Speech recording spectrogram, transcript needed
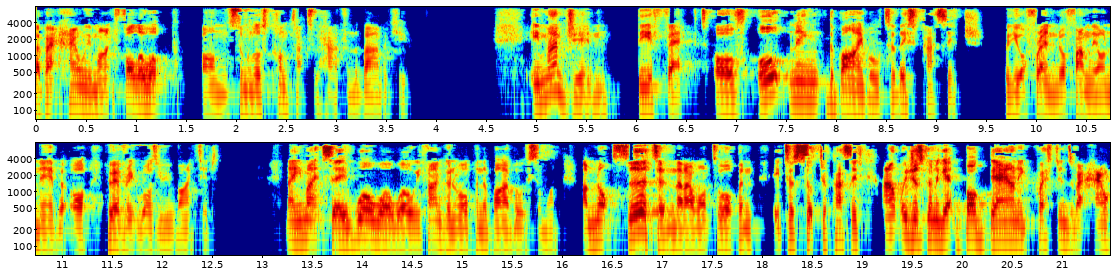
about how we might follow up on some of those contacts we had from the barbecue. Imagine the effect of opening the Bible to this passage with your friend or family or neighbor or whoever it was you invited. Now you might say, whoa, whoa, whoa, if I'm going to open the Bible with someone, I'm not certain that I want to open it to such a passage. Aren't we just going to get bogged down in questions about how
